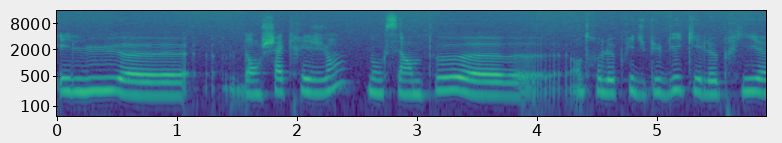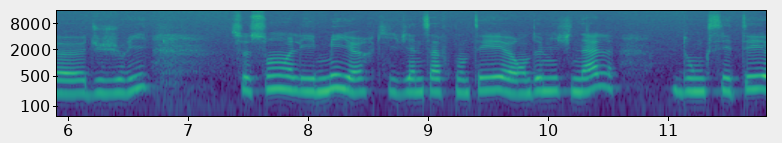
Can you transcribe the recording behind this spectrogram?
élus dans chaque région. Donc c'est un peu entre le prix du public et le prix du jury. Ce sont les meilleurs qui viennent s'affronter en demi-finale. Donc c'était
